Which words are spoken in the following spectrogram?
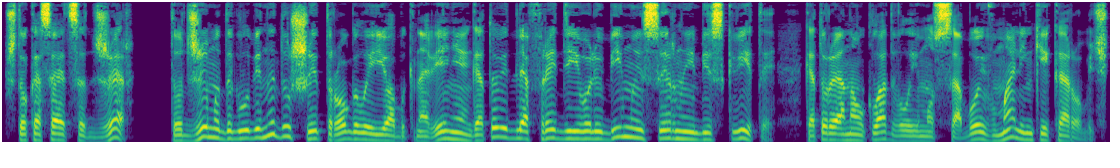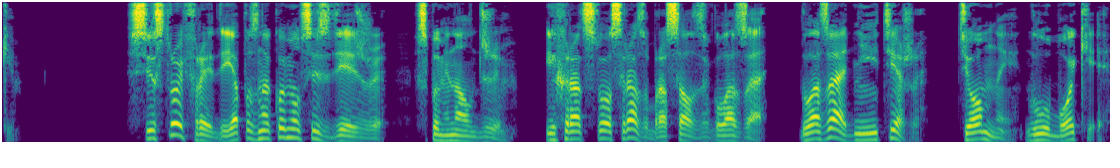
Что касается Джер, то Джима до глубины души трогало ее обыкновение готовить для Фредди его любимые сырные бисквиты, которые она укладывала ему с собой в маленькие коробочки. «С сестрой Фредди я познакомился здесь же», — вспоминал Джим. Их родство сразу бросалось в глаза. Глаза одни и те же. Темные, глубокие.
